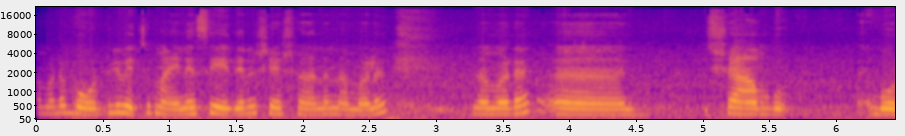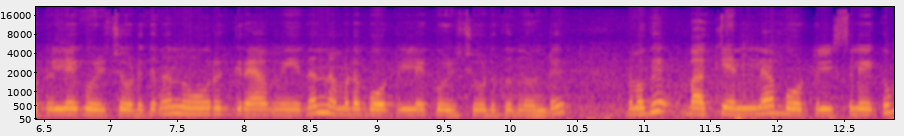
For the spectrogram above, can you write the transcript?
നമ്മുടെ ബോട്ടിൽ വെച്ച് മൈനസ് ചെയ്തതിന് ശേഷമാണ് നമ്മൾ നമ്മുടെ ഷാമ്പു ബോട്ടിലേക്ക് ഒഴിച്ചു കൊടുക്കുന്നത്. നൂറ് ഗ്രാം വീതം നമ്മുടെ ബോട്ടിലേക്ക് ഒഴിച്ചു കൊടുക്കുന്നുണ്ട്. നമുക്ക് ബാക്കി എല്ലാ ബോട്ടിൽസിലേക്കും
